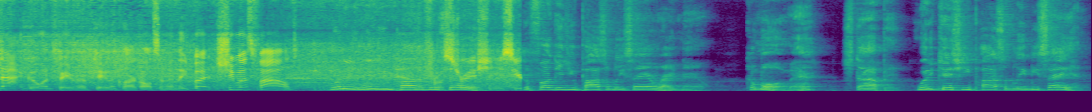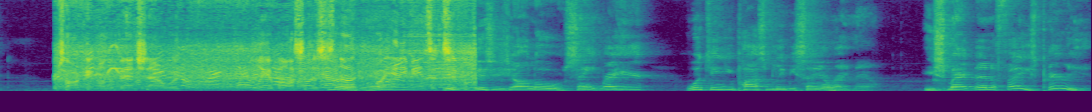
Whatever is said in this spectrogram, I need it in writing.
not go in favor of Caitlin Clark ultimately, but she was fouled. What are you, what are you possibly frustration you saying? see- The fuck are you possibly saying right now? Come on, man. Stop it. What can she possibly be saying? We're talking on the bench now with Leah Boston. This is not man. by any means a typical this is y'all little saint right here. What can you possibly be saying right now? You smacked her in the face, period.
